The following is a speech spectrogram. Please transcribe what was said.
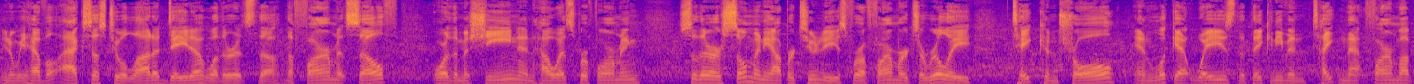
You know, we have access to a lot of data, whether it's the, the farm itself or the machine and how it's performing. So there are so many opportunities for a farmer to really take control and look at ways that they can even tighten that farm up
